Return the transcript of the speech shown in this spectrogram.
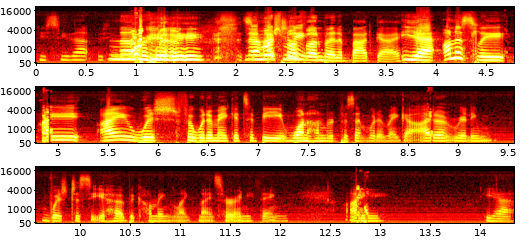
Do you see that? Do you see Not that? really. it's No, much actually- more fun playing a bad guy. Yeah, honestly, I I wish for Widowmaker to be 100% Widowmaker. I don't really wish to see her becoming like nicer or anything. I, yeah.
